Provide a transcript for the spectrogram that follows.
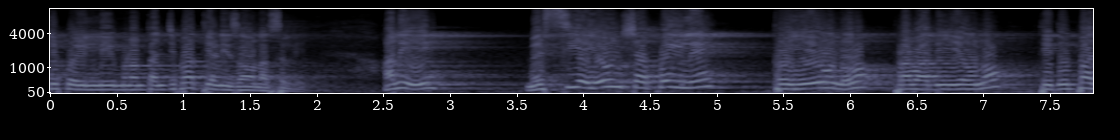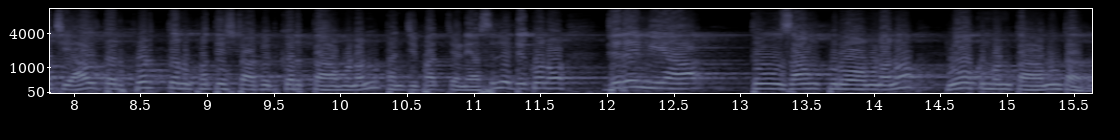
लिपयल्ली म्हणून तांची पातयणी जावन आसली आनी मेस्सिया येवच्या पयले तो येवन प्रवादी येवन ती दुपाची आवतर परतून प्रतिष्ठापीत करता म्हणून तांची पातयणी आसली देखून जेरेमिया तूं जावंक पुरो म्हणून लोक म्हणटा म्हणटात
